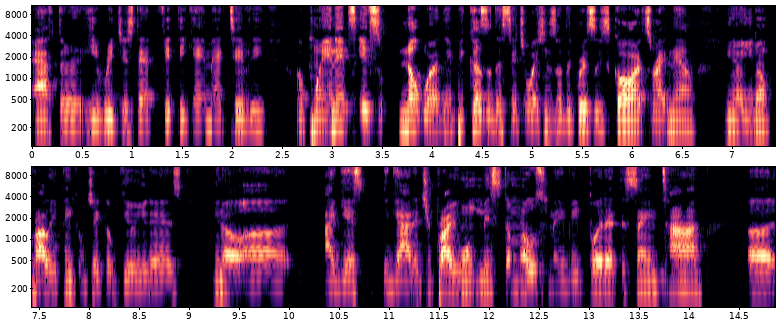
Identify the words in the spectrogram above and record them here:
after he reaches that 50 game activity point. And it's it's noteworthy because of the situations of the Grizzlies guards right now. You know, you don't probably think of Jacob Gilyard as, you know, uh, I guess the guy that you probably won't miss the most, maybe. But at the same time, uh,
